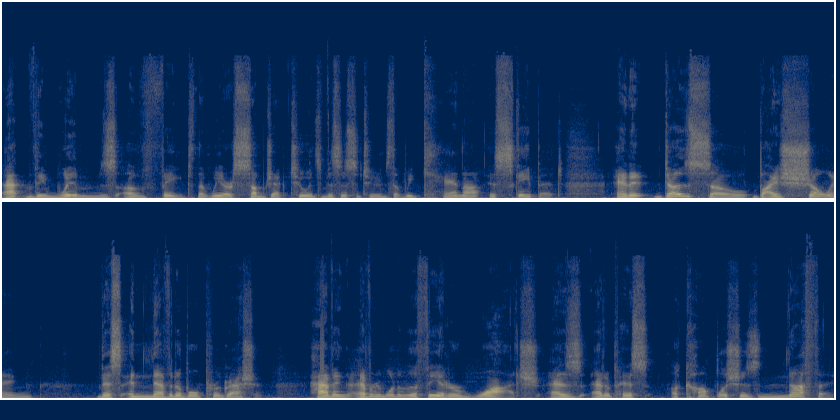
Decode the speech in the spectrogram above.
at the whims of fate, that we are subject to its vicissitudes, that we cannot escape it. And it does so by showing this inevitable progression. Having everyone in the theater watch as Oedipus accomplishes nothing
